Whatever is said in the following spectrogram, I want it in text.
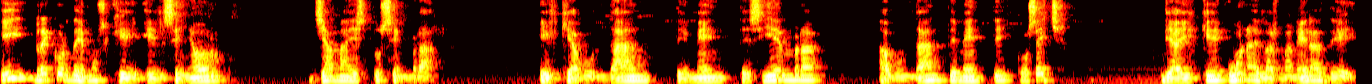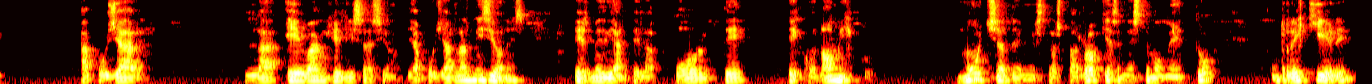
Y recordemos que el Señor llama esto sembrar. El que abundantemente siembra, abundantemente cosecha. De ahí que una de las maneras de apoyar la evangelización, de apoyar las misiones, es mediante el aporte económico. Muchas de nuestras parroquias en este momento requieren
